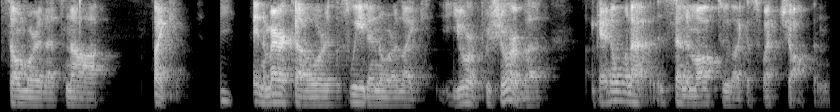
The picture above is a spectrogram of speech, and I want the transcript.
somewhere that's not like in America or Sweden or like Europe for sure, but like I don't want to send them off to like a sweatshop, and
